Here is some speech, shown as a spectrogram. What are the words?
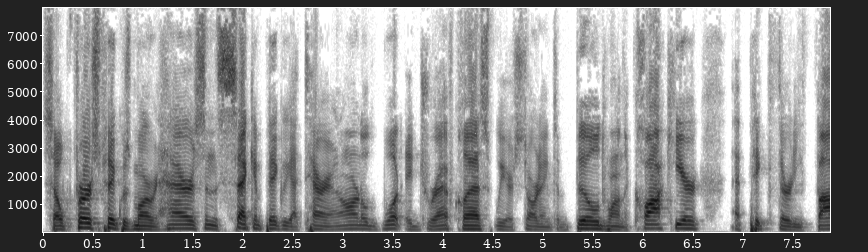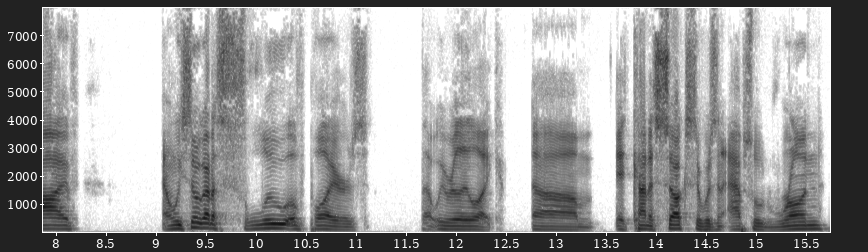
So first pick was Marvin Harrison. The second pick we got Terrion Arnold. What a draft class we are starting to build. We're on the clock here at pick 35. And we still got a slew of players that we really like. Um, it kind of sucks. There was an absolute run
